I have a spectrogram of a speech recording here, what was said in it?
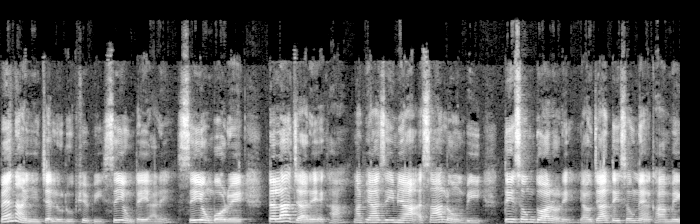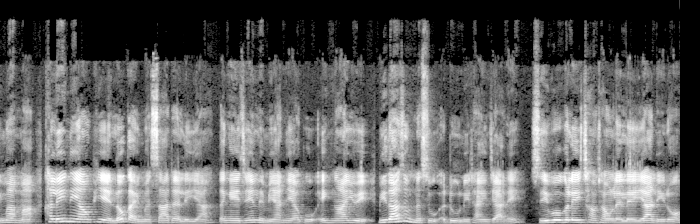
ပန်းနာရင်ကြက်လိုလိုဖြစ်ပြီးဆေးရုံတက်ရတယ်ဆေးရုံပေါ်တွင်တလကြတဲ့အခါငှဖျားဆေးများအစားလုံးပြီးတေဆုံးသွားတော့တယ်ယောက်ျားတေဆုံးတဲ့အခါမိန်းမမှခလေးနှစ်ယောက်ဖြစ်လောက်ကင်မစားတတ်လေရာတငယ်ချင်းလင်မယားနှစ်ယောက်ကိုအိမ်ငှား၍မိသားစုနှစ်စုအတူနေထိုင်ကြတယ်ဈေးဘိုးကလေးချောင်ချောင်လဲလဲရနေတော့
